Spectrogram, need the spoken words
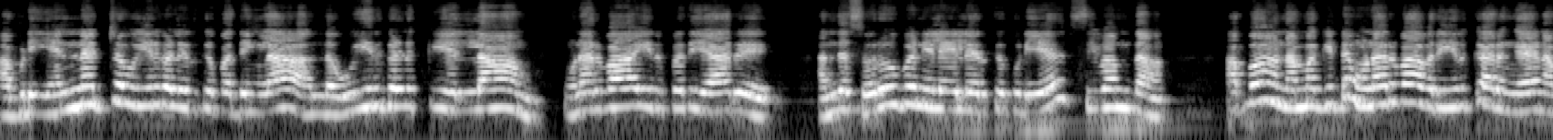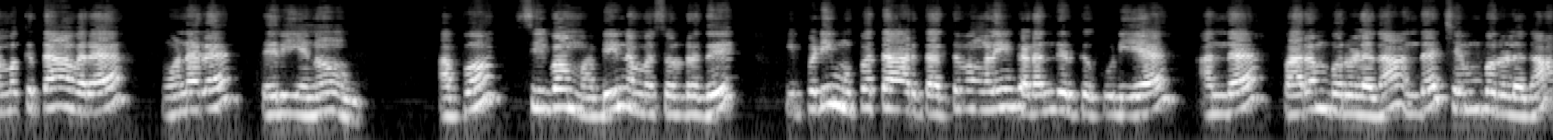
அப்படி எண்ணற்ற உயிர்கள் இருக்கு பாத்தீங்களா? அந்த உயிர்களுக்கு எல்லாம் உணர்வா இருப்பது யாரு? அந்த சொரூப நிலையில இருக்கக்கூடிய சிவம் தான் அப்போ நம்ம கிட்ட உணர்வா அவர் இருக்காருங்க. நமக்கு தான் அவரை உணர தெரியணும். அப்போ சிவம் அப்படின்னு நம்ம சொல்றது. இப்படி முப்பத்தாறு தத்துவங்களையும் கடந்து இருக்கக்கூடிய அந்த பரம்பொருளை தான் அந்த செம்பொருளை தான்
